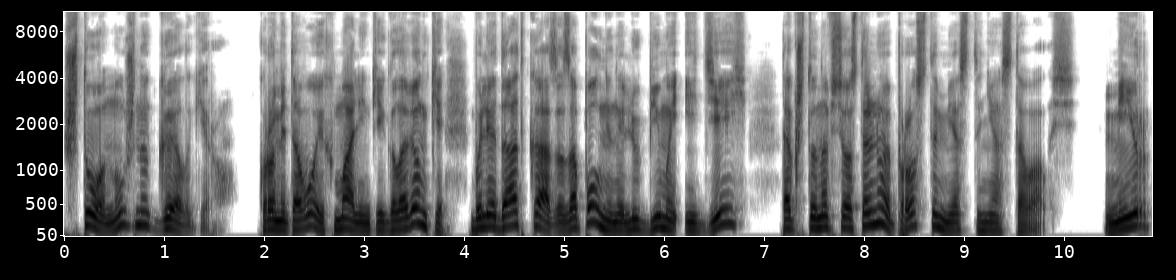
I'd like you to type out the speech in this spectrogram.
что нужно Геллагеру. Кроме того, их маленькие головенки были до отказа заполнены любимой идеей, так что на все остальное просто места не оставалось. Мир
